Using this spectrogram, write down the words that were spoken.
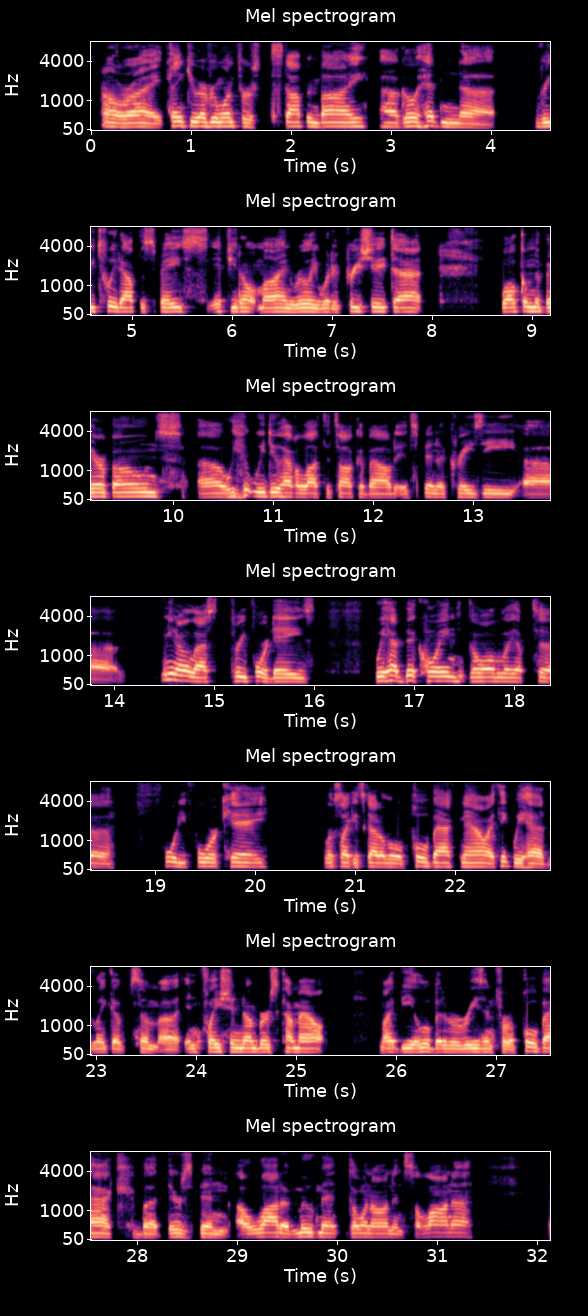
All right. Thank you, everyone, for stopping by. Uh, go ahead and uh, retweet out the space if you don't mind. Really would appreciate that. Welcome to Bare Bones. Uh, we, we do have a lot to talk about. It's been a crazy, uh, you know, last three, four days. We had Bitcoin go all the way up to 44K. Looks like it's got a little pullback now. I think we had like a, some uh, inflation numbers come out might be a little bit of a reason for a pullback, but there's been a lot of movement going on in Solana,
